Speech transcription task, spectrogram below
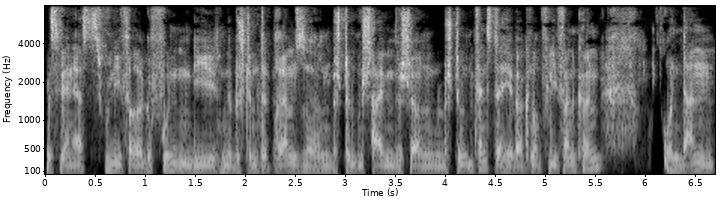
Es werden erst Zulieferer gefunden, die eine bestimmte Bremse, einen bestimmten Scheibenwischer und einen bestimmten Fensterheberknopf liefern können und dann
